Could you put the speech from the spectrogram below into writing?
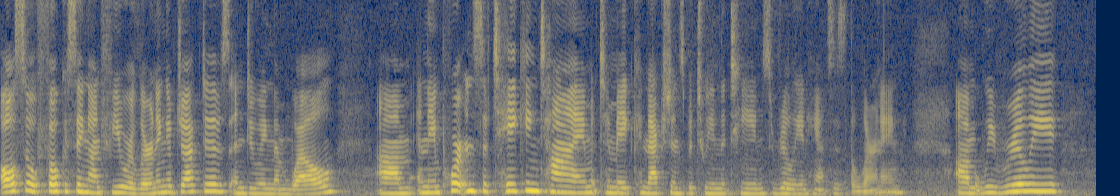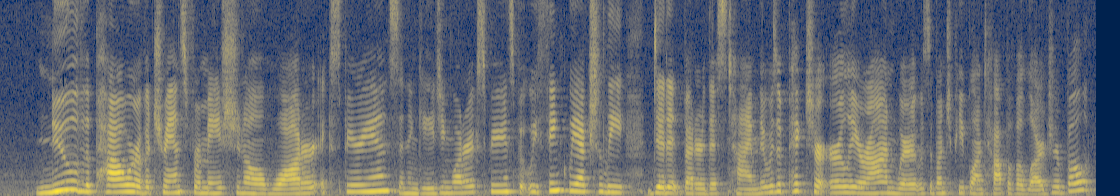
also, focusing on fewer learning objectives and doing them well. Um, and the importance of taking time to make connections between the teams really enhances the learning. Um, we really knew the power of a transformational water experience, an engaging water experience, but we think we actually did it better this time. There was a picture earlier on where it was a bunch of people on top of a larger boat.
